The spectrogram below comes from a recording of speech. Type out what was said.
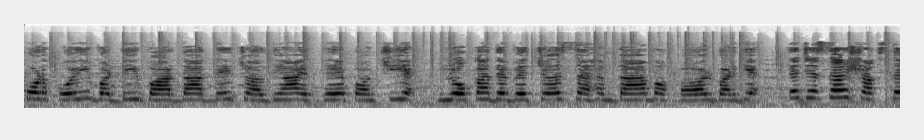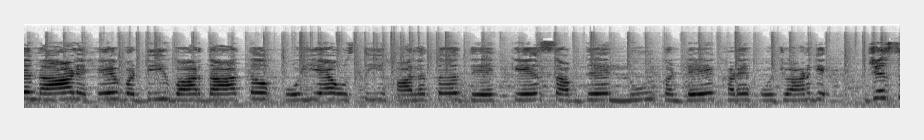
ਮੁੜ ਹੋਈ ਵੱਡੀ ਵਾਰਦਾਤ ਦੇ ਚਲਦਿਆਂ ਇੱਥੇ ਪਹੁੰਚੀ ਹੈ। ਲੋਕਾਂ ਦੇ ਵਿੱਚ ਸਹਿਮ ਦਾ ਮਾਹੌਲ ਬਣ ਗਿਆ। ਤੇ ਜਿਸ ਸ਼ਖਸ ਦੇ ਨਾਲ ਇਹ ਵੱਡੀ ਵਾਰਦਾਤ ਹੋਈ ਹੈ, ਉਸ ਦੀ ਹਾਲਤ ਦੇਖ ਕੇ ਸਭ ਦੇ ਲੂ ਕੰਡੇ ਖੜੇ ਹੋ ਜਾਣਗੇ। ਜਿਸ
